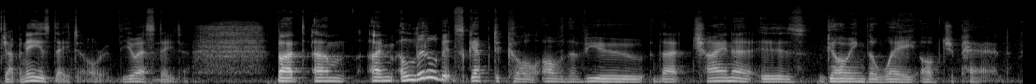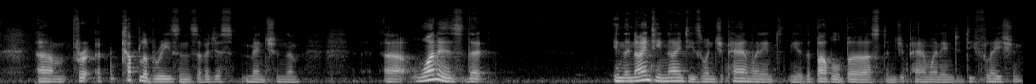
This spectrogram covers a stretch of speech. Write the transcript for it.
Japanese data or the U.S. data. But um, I'm a little bit skeptical of the view that China is going the way of Japan. Um, for a couple of reasons, if I just mention them. Uh, one is that in the 1990s, when Japan went into you know, the bubble burst and Japan went into deflation,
